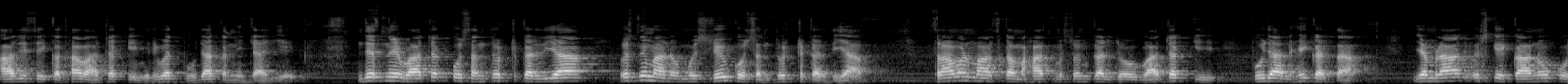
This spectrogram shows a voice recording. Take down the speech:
आदि से कथावाचक की विधिवत पूजा करनी चाहिए। जिसने वाचक को संतुष्ट कर दिया उसने मानो मुझ शिव को संतुष्ट कर दिया। श्रावण मास का महात्म सुनकर जो वाचक की पूजा नहीं करता, यमराज उसके कानों को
